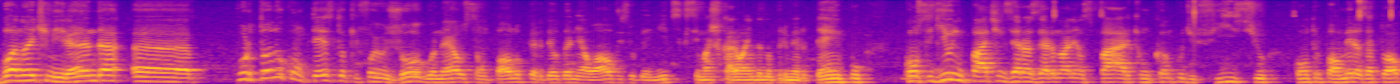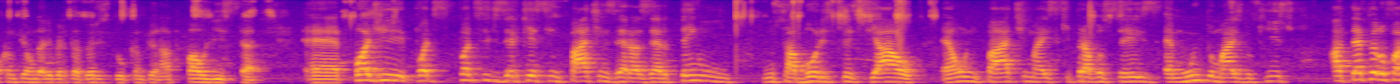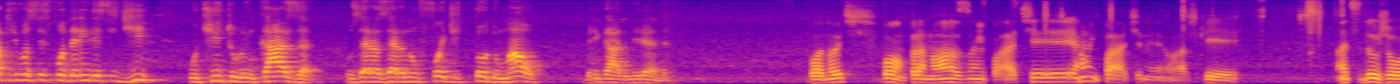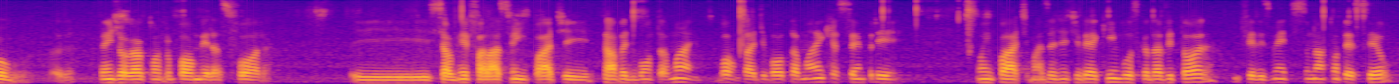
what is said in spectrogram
Boa noite, Miranda. Uh, por todo o contexto que foi o jogo, né? O São Paulo perdeu Daniel Alves e o Benítez, que se machucaram ainda no primeiro tempo. Conseguiu empate em 0 a 0 no Allianz Parque, um campo difícil contra o Palmeiras, atual campeão da Libertadores do Campeonato Paulista. É, pode, pode, pode se dizer que esse empate em 0 a 0 tem um, um sabor especial, é um empate, mas que para vocês é muito mais do que isso, até pelo fato de vocês poderem decidir o título em casa, o 0 a 0 não foi de todo mal. Obrigado, Miranda. Boa noite. Bom, para nós um empate é um empate, né? Eu acho que antes do jogo, tem jogar contra o Palmeiras fora. E se alguém falasse um empate estava de bom tamanho, bom, tá de bom tamanho que é sempre um empate, mas a gente veio aqui em busca da vitória. Infelizmente isso não aconteceu.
